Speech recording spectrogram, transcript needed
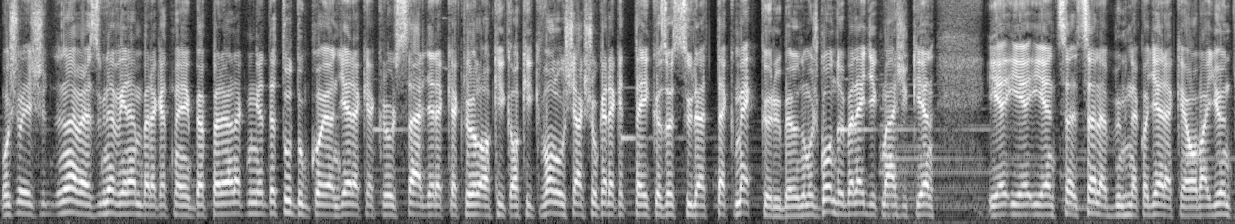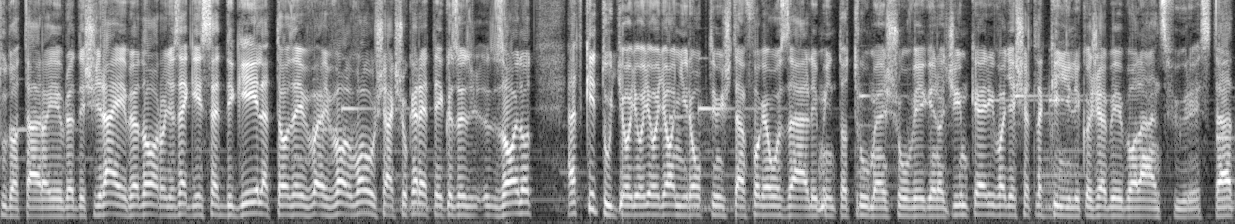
most és nevezzünk nevén embereket, melyek beperelnek minket, de tudunk olyan gyerekekről, szárgyerekekről, akik, akik valóság sok ereketei között születtek meg körülbelül. De most gondolj bele egyik másik ilyen ilyen, ilyen, ilyen celebünknek a gyereke, már jön tudatára ébred, és ráébred arra, hogy az egész eddig élete az egy, egy valóság sok eredeté között zajlott, hát ki tudja, hogy, hogy, hogy annyira optimistán fog-e hozzáállni, mint a Truman Show végén a Jim Carrey, vagy esetleg kinyílik a zsebébe a láncfűrész. Tehát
